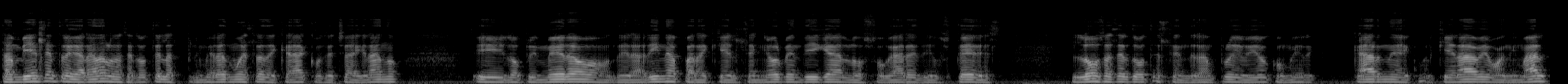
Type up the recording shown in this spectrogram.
También se entregarán a los sacerdotes las primeras muestras de cada cosecha de grano y lo primero de la harina para que el Señor bendiga los hogares de ustedes. Los sacerdotes tendrán prohibido comer carne de cualquier ave o animal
